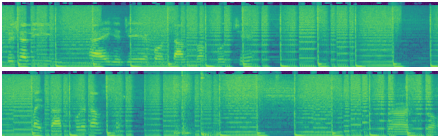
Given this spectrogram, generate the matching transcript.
স্পেশালি হ্যাঁ এই যে এখন ডান্স বান্স করছে। ভাই স্টার্ট করে ডান্স কর একদম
